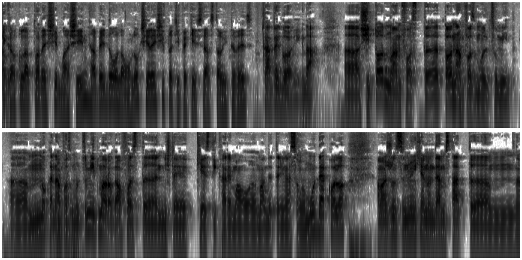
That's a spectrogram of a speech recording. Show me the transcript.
și calculatoare și mașini, aveai două la un loc și erai și plătit pe chestia asta, uite, vezi? Categoric, da. Uh, și tot nu am fost, uh, tot n-am fost mulțumit. Uh, nu că n-am fost mulțumit, mă rog, au fost uh, niște chestii care m-au, m-au determinat să mă mut de acolo. Am ajuns în München unde am stat uh,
